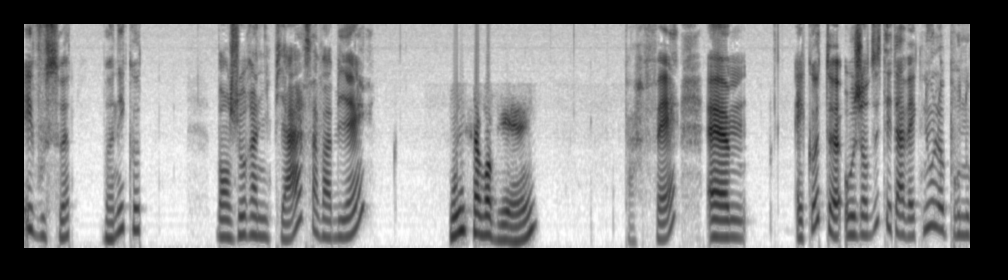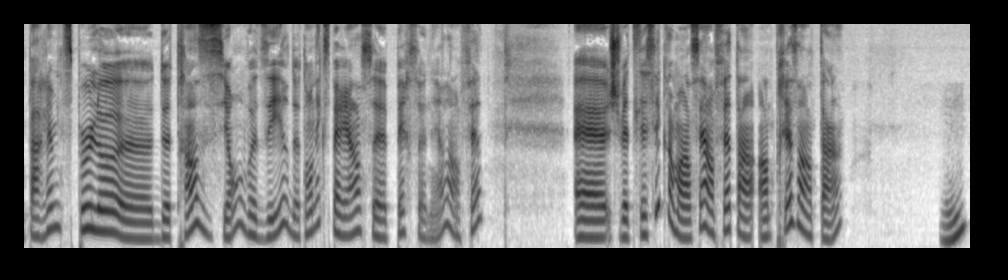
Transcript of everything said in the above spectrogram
et vous souhaite bonne écoute. Bonjour Annie-Pierre, ça va bien? Oui, ça va bien. Parfait. Euh, écoute, aujourd'hui, tu es avec nous là, pour nous parler un petit peu là, euh, de transition, on va dire, de ton expérience euh, personnelle, en fait. je vais te laisser commencer, en fait, en, te présentant. Oui.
